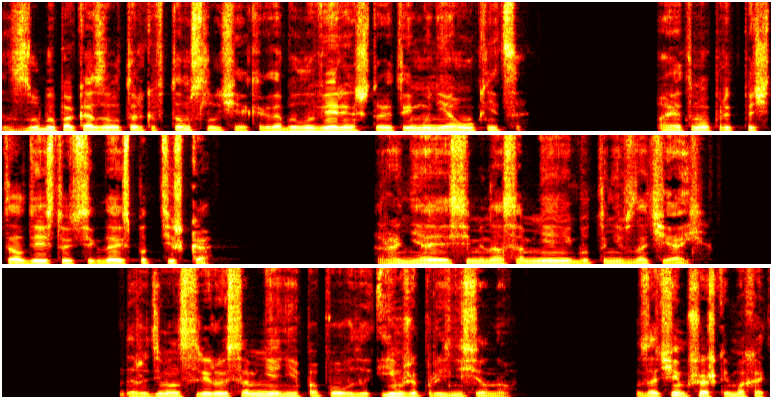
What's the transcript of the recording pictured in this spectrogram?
Зубы показывал только в том случае, когда был уверен, что это ему не аукнется. Поэтому предпочитал действовать всегда из-под тишка, роняя семена сомнений, будто невзначай. Даже демонстрируя сомнения по поводу им же произнесенного. Зачем шашкой махать?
